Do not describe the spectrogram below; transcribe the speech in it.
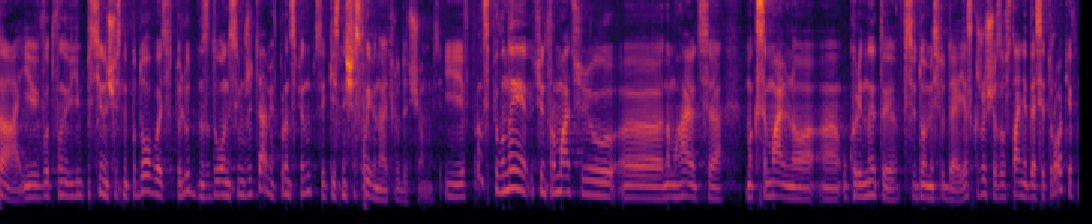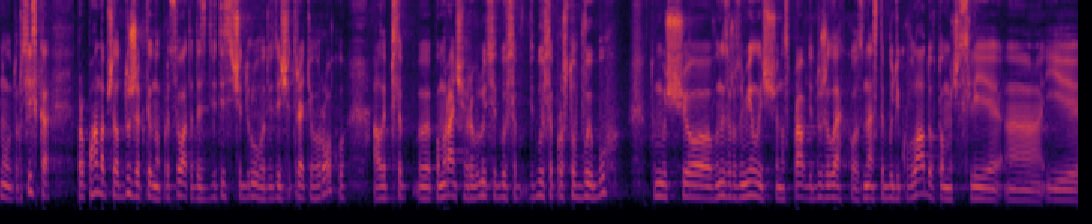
Так, і от їм постійно щось не подобається, то люди незадоволені своїм життям, і в принципі, ну це якісь нещасливі навіть люди в чомусь. І в принципі вони цю інформацію е, намагаються максимально е, укорінити в свідомість людей. Я скажу, що за останні 10 років ну, російська пропаганда почала дуже активно працювати десь з 2002-2003 року, але після е, помаранчевої революції відбувся відбувся просто вибух, тому що вони зрозуміли, що насправді дуже легко знести будь-яку владу, в тому числі е, і,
